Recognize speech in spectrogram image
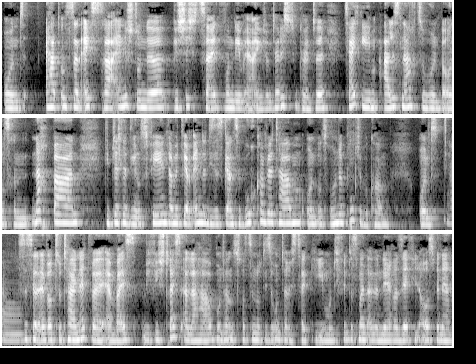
Und er hat uns dann extra eine Stunde Geschichtszeit, von dem er eigentlich unterrichten könnte, Zeit gegeben, alles nachzuholen bei unseren Nachbarn, die Blätter, die uns fehlen, damit wir am Ende dieses ganze Buch komplett haben und unsere 100 Punkte bekommen. Und oh. es ist halt einfach total nett, weil er weiß, wie viel Stress alle haben und hat uns trotzdem noch diese Unterrichtszeit gegeben. Und ich finde, das meint einem Lehrer sehr viel aus, wenn er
